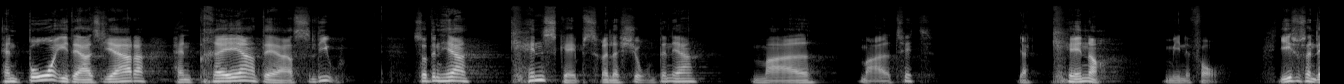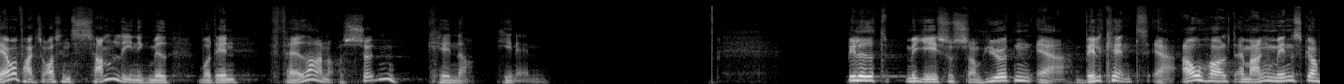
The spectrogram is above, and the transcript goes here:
Han bor i deres hjerter. Han præger deres liv. Så den her kendskabsrelation, den er meget, meget tæt. Jeg kender mine får. Jesus han laver faktisk også en sammenligning med, hvordan faderen og sønnen kender hinanden. Billedet med Jesus som hyrden er velkendt, er afholdt af mange mennesker.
